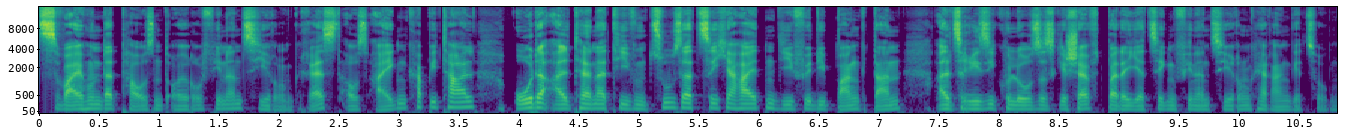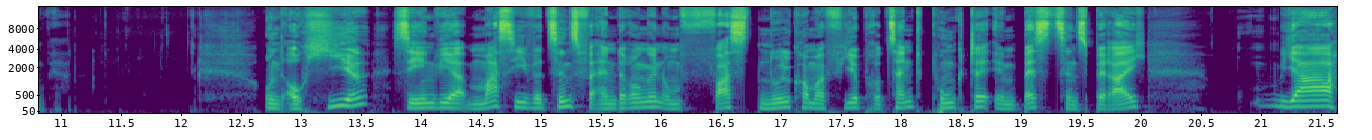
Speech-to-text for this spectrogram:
200.000 Euro Finanzierung, Rest aus Eigenkapital oder alternativen Zusatzsicherheiten, die für die Bank dann als risikoloses Geschäft bei der jetzigen Finanzierung herangezogen werden. Und auch hier sehen wir massive Zinsveränderungen um fast 0,4 Prozentpunkte im Bestzinsbereich ja,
